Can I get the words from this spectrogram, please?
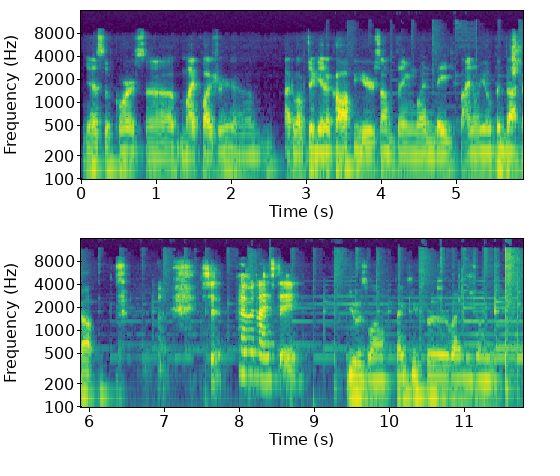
Yes, of course. Uh, my pleasure. Um, I'd love to get a coffee or something when they finally open back up. sure. Have a nice day. You as well. Thank you for letting me join you.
